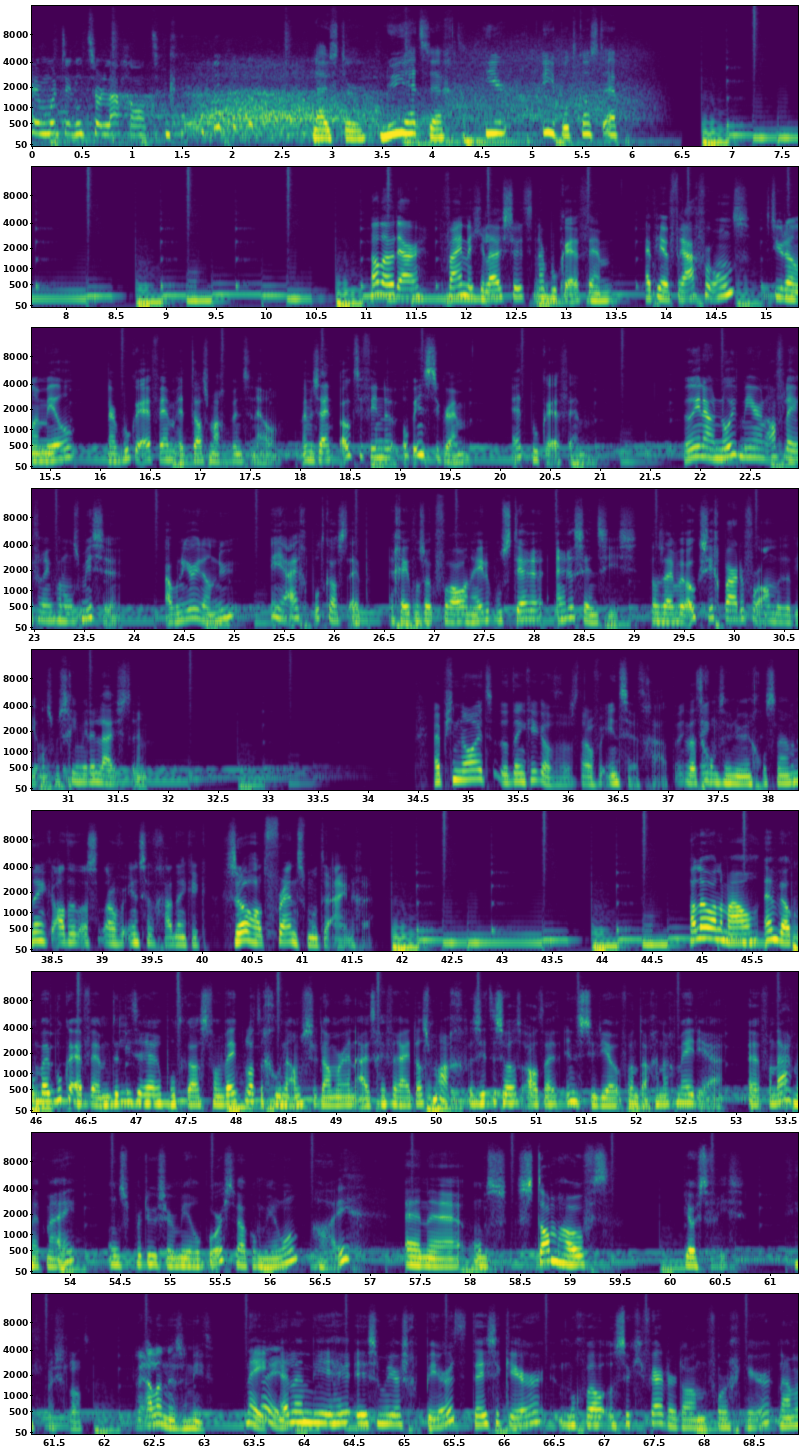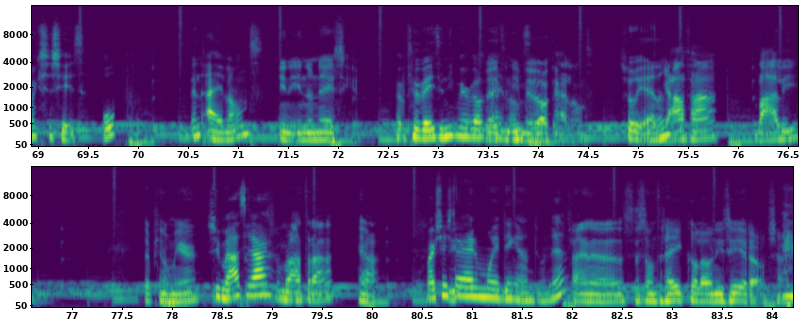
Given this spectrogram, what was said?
Jullie moeten niet zo lachen, want ik... Luister nu je het zegt hier in je podcast-app. Hallo daar, fijn dat je luistert naar Boeken FM. Heb je een vraag voor ons? Stuur dan een mail naar boekenfm.dasmag.nl. En we zijn ook te vinden op Instagram, boekenfm. Wil je nou nooit meer een aflevering van ons missen? Abonneer je dan nu in je eigen podcast-app. En geef ons ook vooral een heleboel sterren en recensies. Dan zijn we ook zichtbaarder voor anderen die ons misschien willen luisteren. Heb je nooit, dat denk ik altijd als het over inzet gaat. Wat komt er nu in godsnaam? dan denk ik altijd als het over inzet gaat, denk ik, zo had Friends moeten eindigen. Hallo allemaal en welkom bij Boeken FM, de literaire podcast van Weekblad de Groene Amsterdammer en uitgeverij Das Mag. We zitten zoals altijd in de studio van Dag en Nacht Media. Eh, vandaag met mij onze producer Merel Borst. Welkom Merel. Hi. En eh, ons stamhoofd Joost de Vries. Als je lot. En Ellen is er niet. Nee, Nee. Ellen die is hem weer eens gepeerd. Deze keer nog wel een stukje verder dan vorige keer. Namelijk ze zit op een eiland. In Indonesië. We weten niet meer welk We weten eiland. niet meer welk eiland. Sorry Ellen. Java, Bali. Wat heb je nog meer? Sumatra. Sumatra. Ja, Maar ze is daar hele mooie dingen aan het doen, hè? kleine, ze is aan het rekoloniseren of zo.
